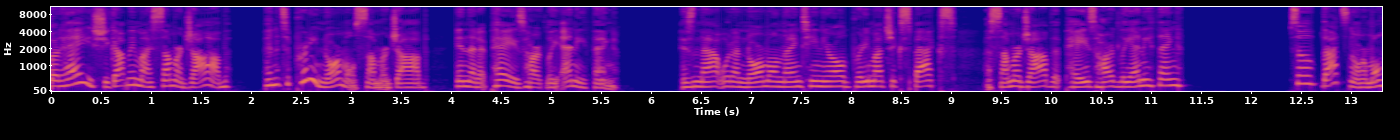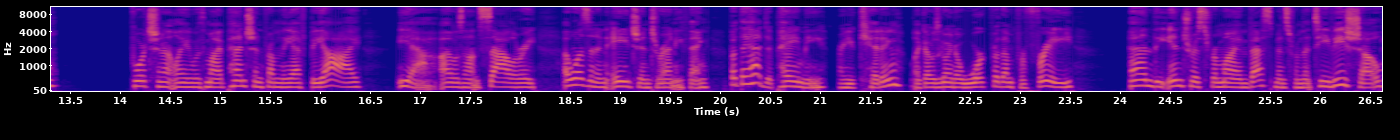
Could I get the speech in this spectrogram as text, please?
But hey, she got me my summer job, and it's a pretty normal summer job in that it pays hardly anything. Isn't that what a normal 19 year old pretty much expects? A summer job that pays hardly anything? So that's normal. Fortunately, with my pension from the FBI, yeah, I was on salary. I wasn't an agent or anything, but they had to pay me. Are you kidding? Like I was going to work for them for free. And the interest from my investments from the TV show,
